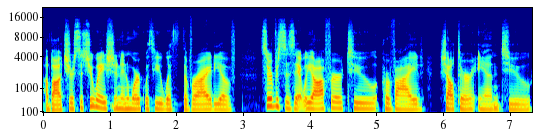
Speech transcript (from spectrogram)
about your situation and work with you with the variety of services that we offer to provide shelter and to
